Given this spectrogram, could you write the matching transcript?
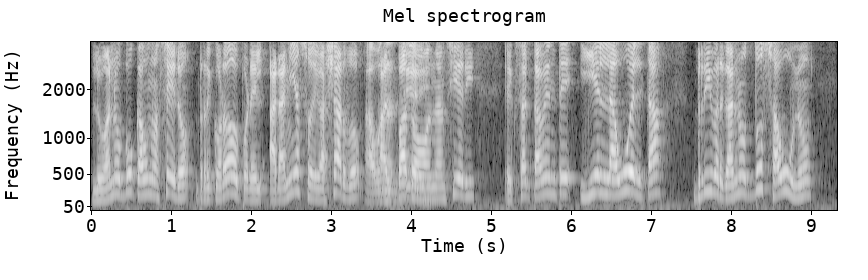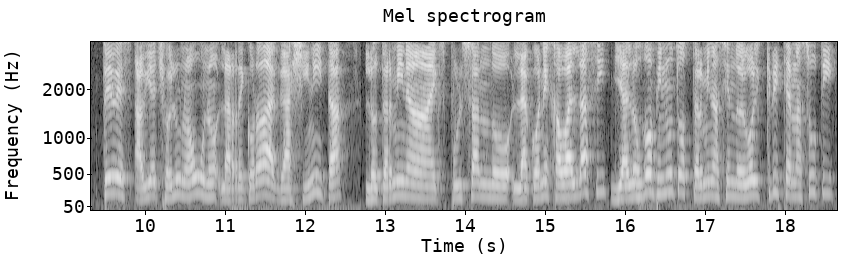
lo ganó Boca 1 a 0, recordado por el arañazo de Gallardo al pato Bondancieri, exactamente, y en la vuelta River ganó 2 a 1, Tevez había hecho el 1 a 1, la recordada gallinita lo termina expulsando la coneja Baldassi y a los dos minutos termina haciendo el gol Cristian Nasuti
